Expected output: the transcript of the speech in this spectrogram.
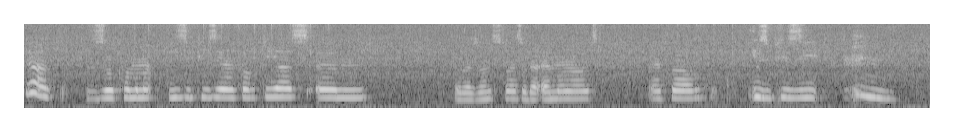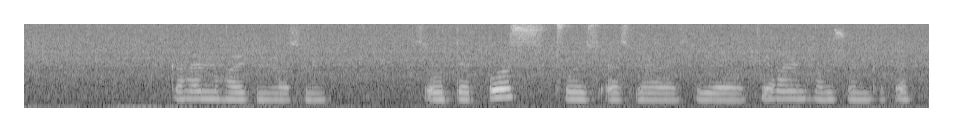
Ja, so kann man easy peasy einfach Dias ähm, oder sonst was oder Emerald einfach easy peasy geheim halten lassen. So, der Busch tue ich erstmal hier, hier rein, habe ich schon perfekt.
